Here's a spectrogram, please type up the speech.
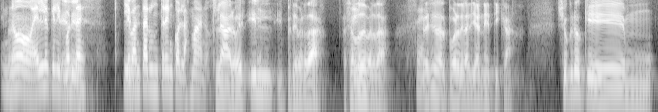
No, a él lo que le importa es- es, levantar un tren con las manos. Claro, él, él de verdad, hacerlo Sí. de verdad. Sí. Gracias al poder de la dianética. Yo creo que mm,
